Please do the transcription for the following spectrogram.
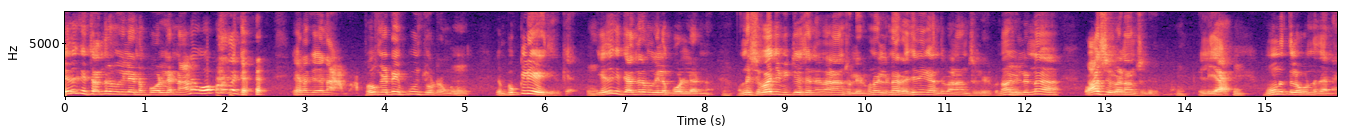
எதுக்கு சந்திரமுகியில் என்ன போடல? நானே ஓப்பனாக தான் கேட்பேன். எனக்கு என்ன அப்பவும் கேட்டேன் இப்பவும் சொல்கிறேன். என் புக்லேயே எழுதியிருக்கேன். எதுக்கு சந்திரமுகியில் போடலன்னு? ஒன்று சிவாஜி பிக்சர்ஸ் என்ன வேணாம்னு சொல்லியிருக்கணும் இல்லைன்னா ரஜினிகாந்த் வேணாம்னு சொல்லியிருக்கணும் இல்லைன்னா வாசு வேணாம்னு சொல்லியிருக்கணும். இல்லையா? மூணுத்தில் ஒன்று தானே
